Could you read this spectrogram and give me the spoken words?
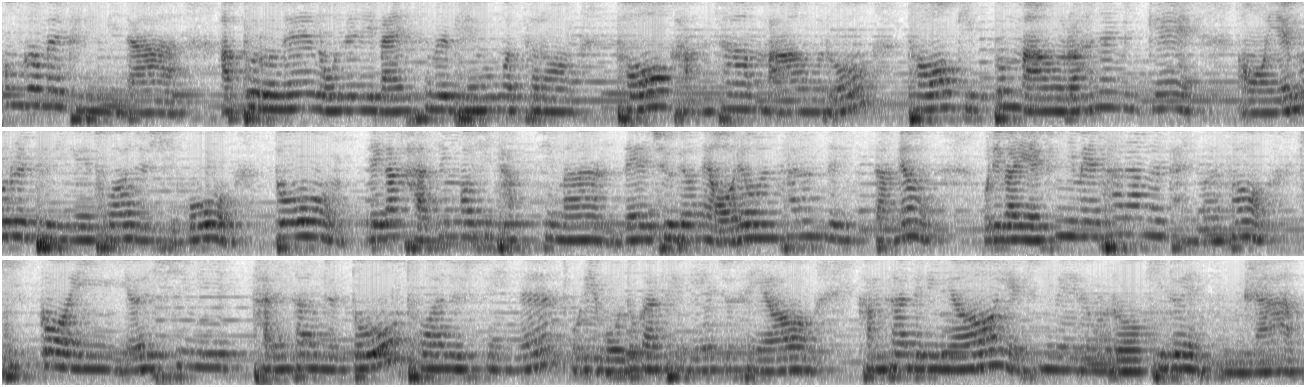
헌금을 드립니다. 앞으로는 오늘 이 말씀을 배운 것처럼 더 감사한 마음으로 더 기쁜 마음으로 하나님께 어, 예물을 드리게 도와주시고 또 내가 가진 것이 작지만 내 주변에 어려운 사람들이 있다면 우리가 예수님의 사랑을 닮아서 기꺼이 열심히 다른 사람들도 도와줄 수 있는 우리 모두가 되게 해주세요. 감사드리며 예수님의 이름으로 기도했습니다.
